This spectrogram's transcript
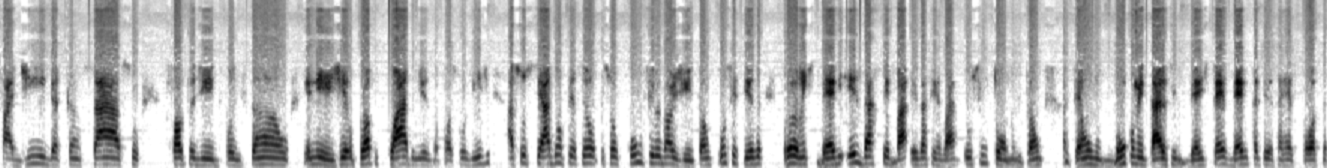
fadiga, cansaço, falta de disposição, energia, o próprio quadro mesmo da pós-Covid, associado a uma pessoa, pessoa com fibromialgia. Então, com certeza, provavelmente deve exacerbar, exacerbar os sintomas. Então, até um bom comentário, assim, deve, deve ter essa resposta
